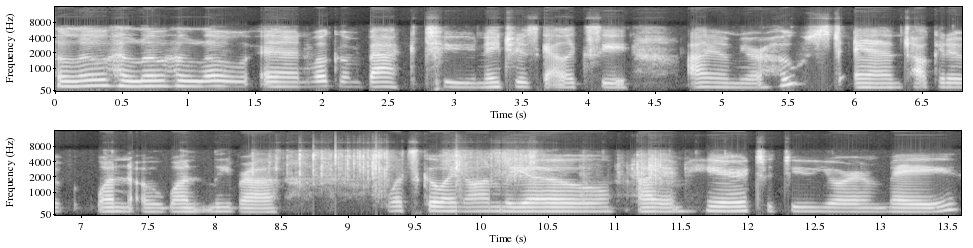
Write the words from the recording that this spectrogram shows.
Hello, hello, hello, and welcome back to Nature's Galaxy. I am your host and talkative 101 Libra. What's going on, Leo? I am here to do your May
